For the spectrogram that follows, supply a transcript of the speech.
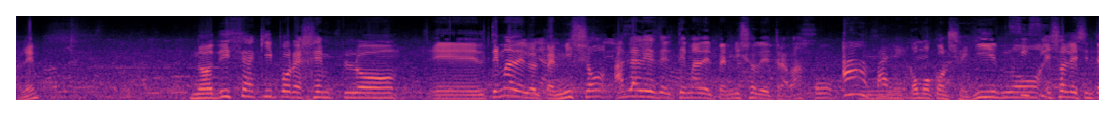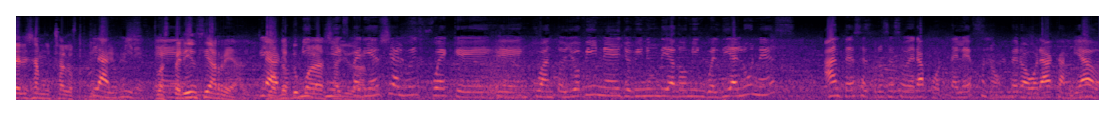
Vale. Nos dice aquí, por ejemplo, el tema del permiso, háblales del tema del permiso de trabajo. Ah, mm, vale. Cómo conseguirlo. Eso les interesa mucho a los Claro, mire. Tu experiencia real. Claro, mi, experiencia, Luis, fue que eh, en cuanto yo vine, yo vine un día domingo, el día lunes antes el proceso era por teléfono, pero ahora ha cambiado.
